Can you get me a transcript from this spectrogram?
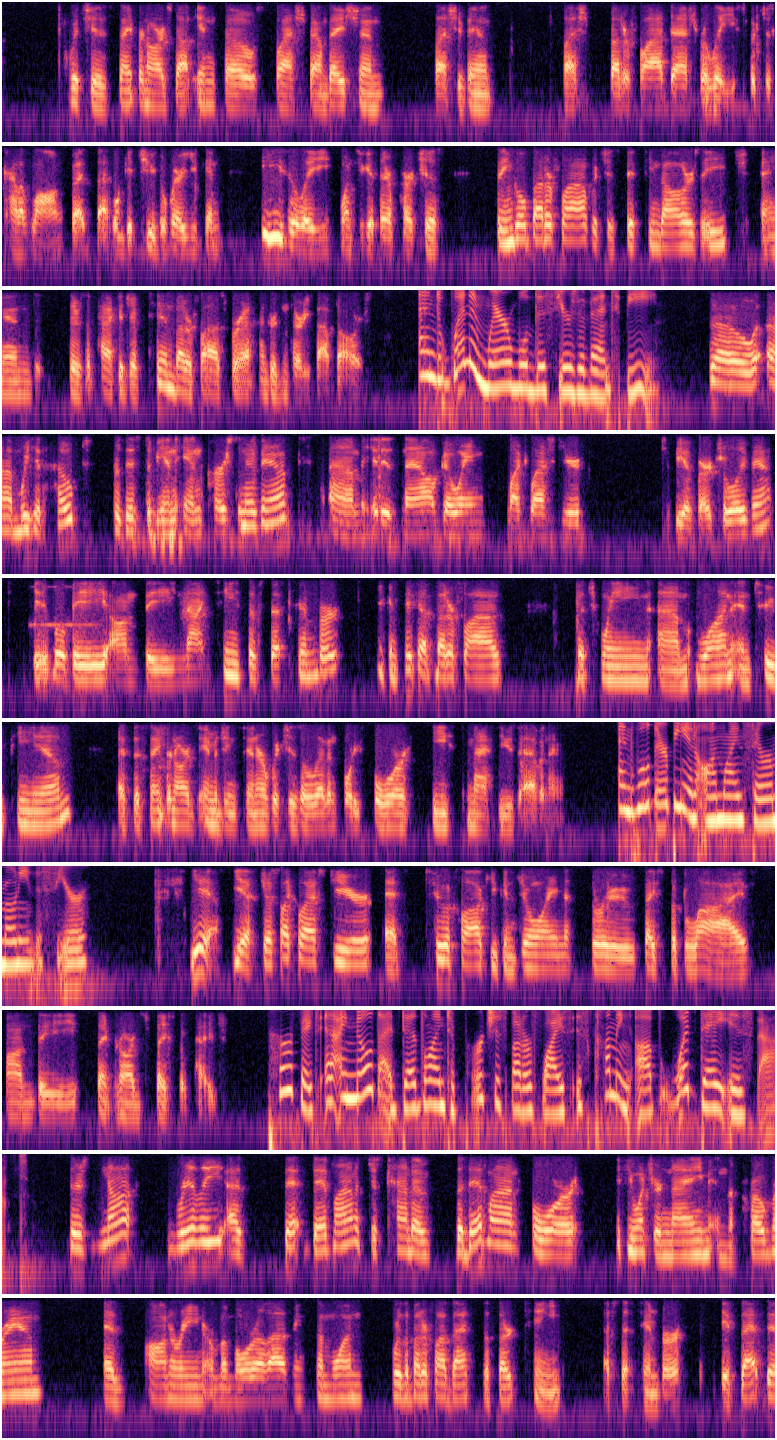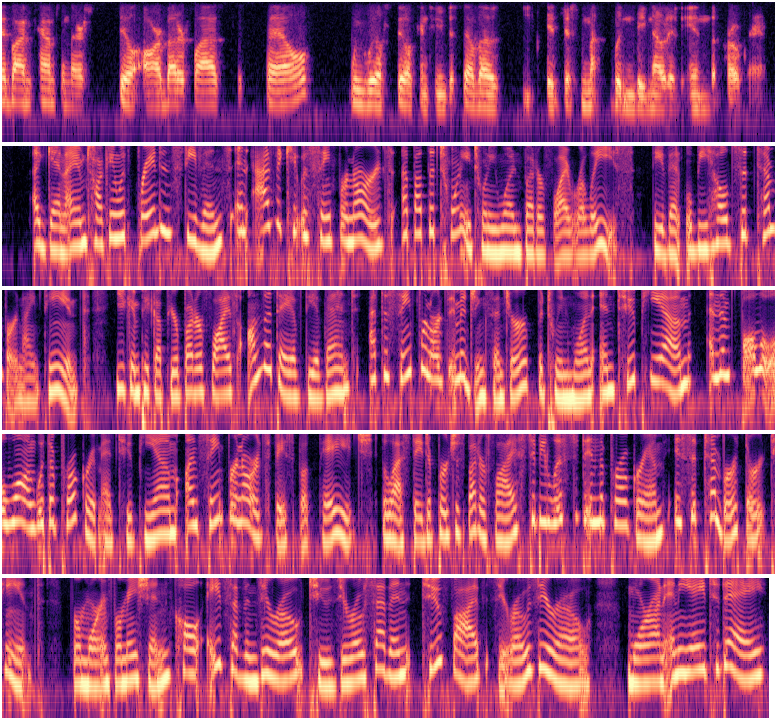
which is stbernards.info slash foundation slash events slash butterfly dash release, which is kind of long, but that will get you to where you can easily, once you get there, purchase single butterfly, which is $15 each, and there's a package of 10 butterflies for $135. And when and where will this year's event be? So um, we had hoped for this to be an in-person event. Um, it is now going, like last year, to be a virtual event. It will be on the 19th of September. You can pick up butterflies between um, 1 and 2 p.m. at the St. Bernard's Imaging Center, which is 1144 East Matthews Avenue. And will there be an online ceremony this year? Yes, yes. Just like last year, at 2 o'clock, you can join through Facebook Live on the St. Bernard's Facebook page. Perfect. And I know that deadline to purchase butterflies is coming up. What day is that? There's not really a set deadline. It's just kind of the deadline for if you want your name in the program as honoring or memorializing someone for the butterfly, that's the 13th of September. If that deadline comes and there still are butterflies to sell, we will still continue to sell those. It just wouldn't be noted in the program. Again, I am talking with Brandon Stevens, an advocate with St. Bernard's, about the 2021 butterfly release. The event will be held September 19th. You can pick up your butterflies on the day of the event at the St. Bernard's Imaging Center between 1 and 2 p.m., and then follow along with the program at 2 p.m. on St. Bernard's Facebook page. The last day to purchase butterflies to be listed in the program is September 13th. For more information, call 870 207 2500. More on NEA today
